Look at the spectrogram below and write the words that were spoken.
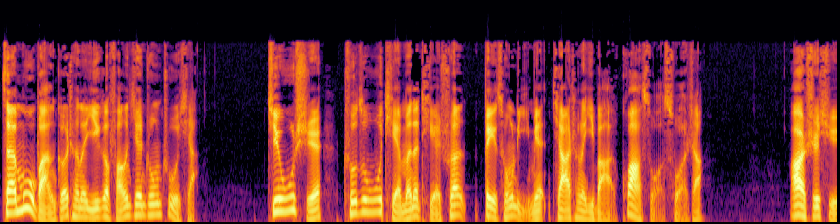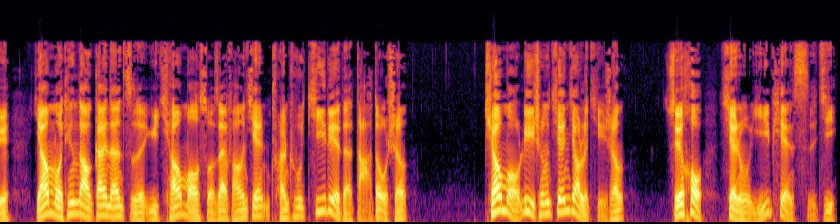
在木板隔成的一个房间中住下，进屋时，出租屋铁门的铁栓被从里面加上了一把挂锁锁上。二时许，杨某听到该男子与乔某所在房间传出激烈的打斗声，乔某厉声尖叫了几声，随后陷入一片死寂。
